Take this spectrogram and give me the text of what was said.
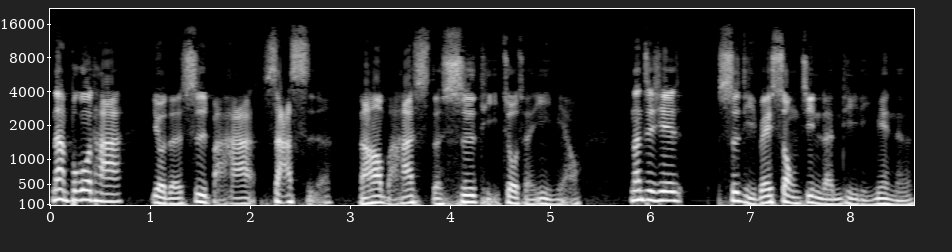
那不过它有的是把它杀死了，然后把它的尸体做成疫苗。那这些尸体被送进人体里面呢，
